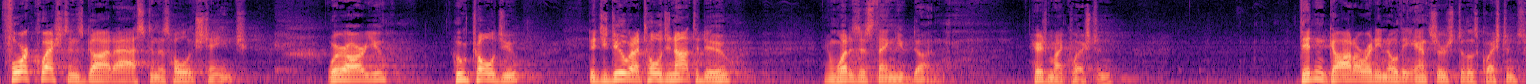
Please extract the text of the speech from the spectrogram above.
Four questions God asked in this whole exchange Where are you? Who told you? Did you do what I told you not to do? And what is this thing you've done? Here's my question Didn't God already know the answers to those questions?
